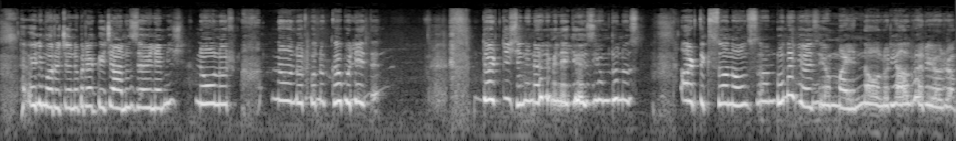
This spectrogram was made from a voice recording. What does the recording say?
ölüm orucunu bırakacağını söylemiş. Ne olur, ne olur bunu kabul edin. Dört kişinin ölümüne göz yumdunuz. Artık son olsun. Buna göz yummayın. Ne olur yalvarıyorum.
